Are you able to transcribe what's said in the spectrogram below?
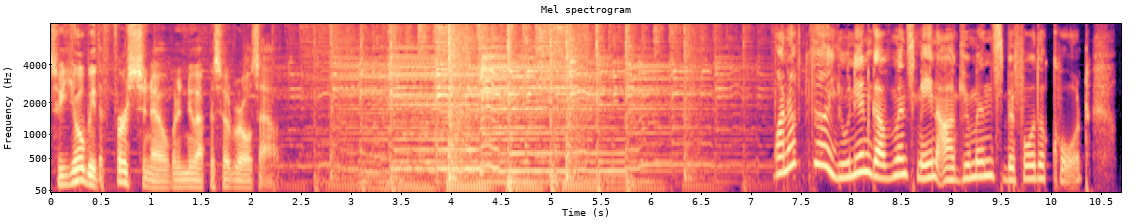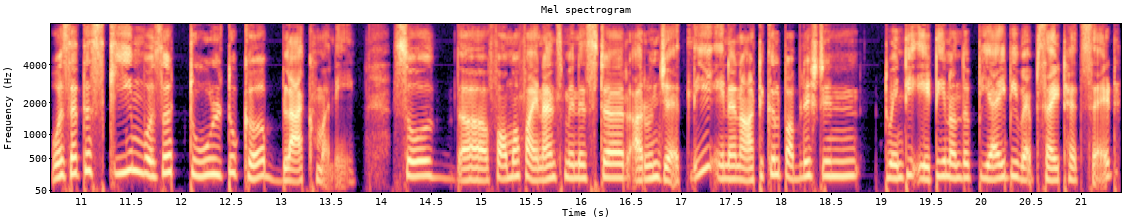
so you'll be the first to know when a new episode rolls out. One of the union government's main arguments before the court was that the scheme was a tool to curb black money. So, the former finance minister Arun Jaitley, in an article published in 2018 on the PIB website had said.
